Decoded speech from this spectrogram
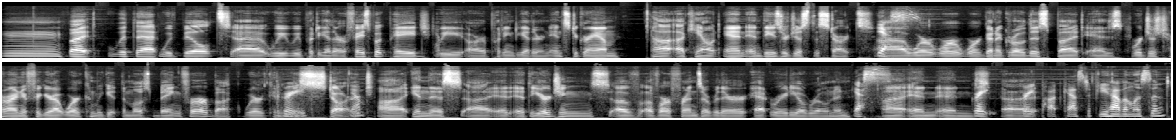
Mm, but with that, we've built, uh, we, we put together a Facebook page. We are putting together an Instagram uh, account, and and these are just the starts. Yes. Uh, we're we're, we're going to grow this, but as we're just trying to figure out where can we get the most bang for our buck, where can we start Yep. uh, in this uh, at, at the urgings of, of our friends over there at Radio Ronin Yes. Uh, and and great, uh, great podcast. If you haven't listened,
